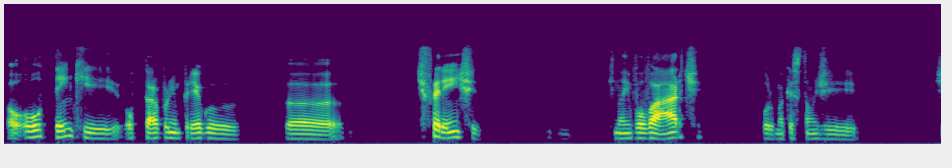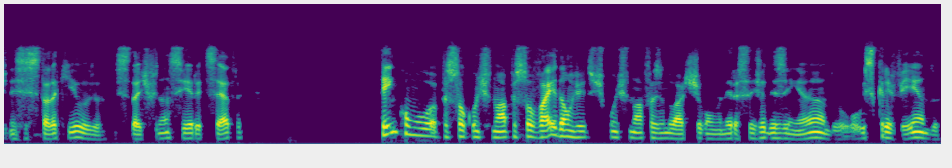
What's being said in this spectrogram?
ou, ou tem que optar por um emprego ah, diferente que não envolva arte por uma questão de, de necessidade daquilo, necessidade financeira, etc. Tem como a pessoa continuar, a pessoa vai dar um jeito de continuar fazendo arte de alguma maneira, seja desenhando, ou escrevendo,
